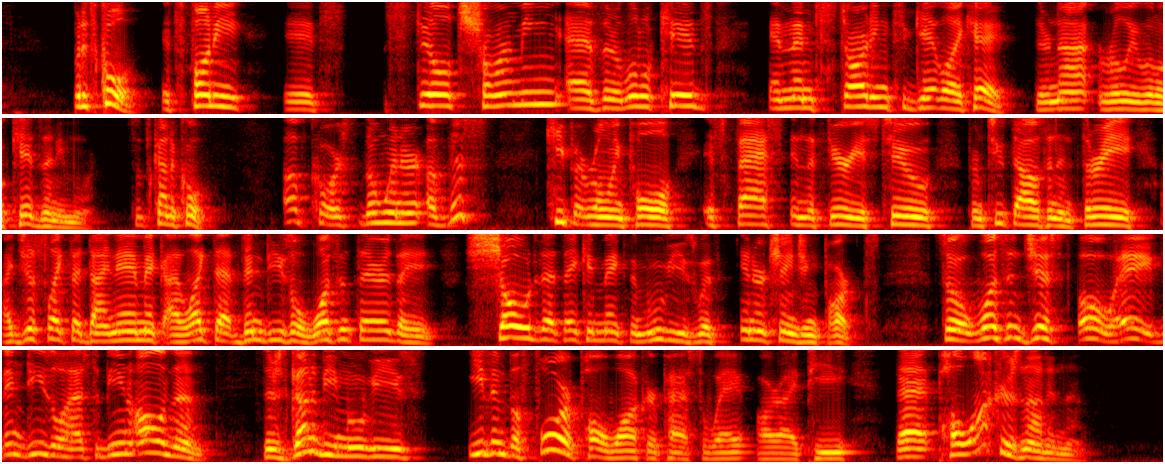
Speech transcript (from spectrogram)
but it's cool. It's funny. It's still charming as they're little kids, and then starting to get like, hey, they're not really little kids anymore. So it's kind of cool. Of course, the winner of this Keep It Rolling poll is Fast and the Furious 2 from 2003. I just like the dynamic. I like that Vin Diesel wasn't there. They showed that they can make the movies with interchanging parts. So it wasn't just, oh, hey, Vin Diesel has to be in all of them. There's going to be movies even before Paul Walker passed away, RIP, that Paul Walker's not in them.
